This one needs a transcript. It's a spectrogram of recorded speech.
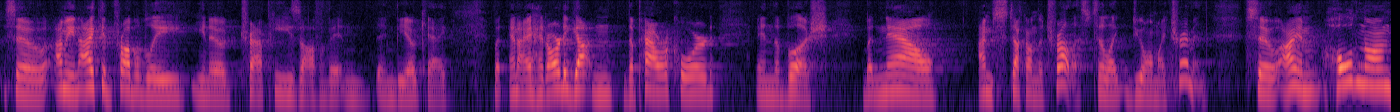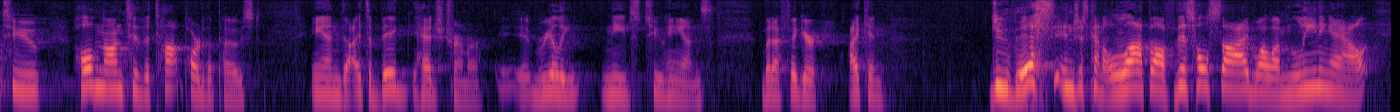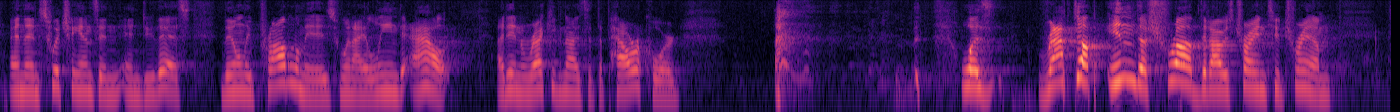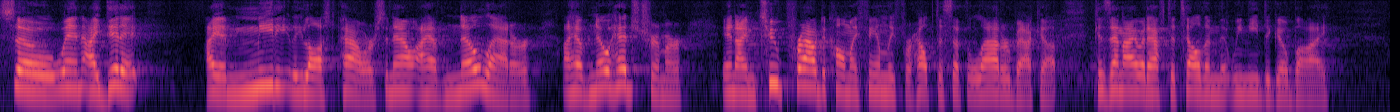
so, I mean, I could probably, you know, trapeze off of it and, and be okay. But, and I had already gotten the power cord in the bush, but now I'm stuck on the trellis to like do all my trimming. So I am holding on to, holding on to the top part of the post, and uh, it's a big hedge trimmer. It really needs two hands, but I figure I can do this and just kind of lop off this whole side while I'm leaning out and then switch hands and, and do this. The only problem is when I leaned out, I didn't recognize that the power cord was wrapped up in the shrub that I was trying to trim. So when I did it, I immediately lost power. So now I have no ladder, I have no hedge trimmer, and I'm too proud to call my family for help to set the ladder back up because then I would have to tell them that we need to go buy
